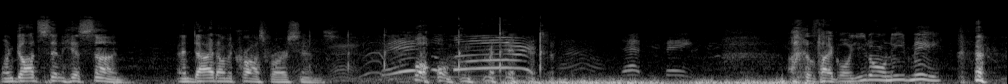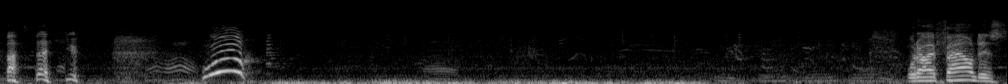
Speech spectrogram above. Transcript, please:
when God sent his son and died on the cross for our sins. oh, man. I was like, well, you don't need me. I said, you. Woo! What I found is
